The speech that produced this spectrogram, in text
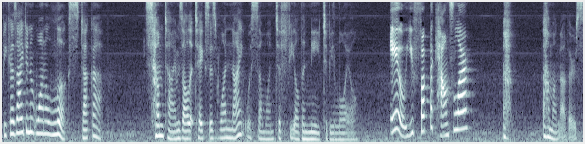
because I didn't want to look stuck up. Sometimes all it takes is one night with someone to feel the need to be loyal, Ew, you fucked the counselor? among others.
